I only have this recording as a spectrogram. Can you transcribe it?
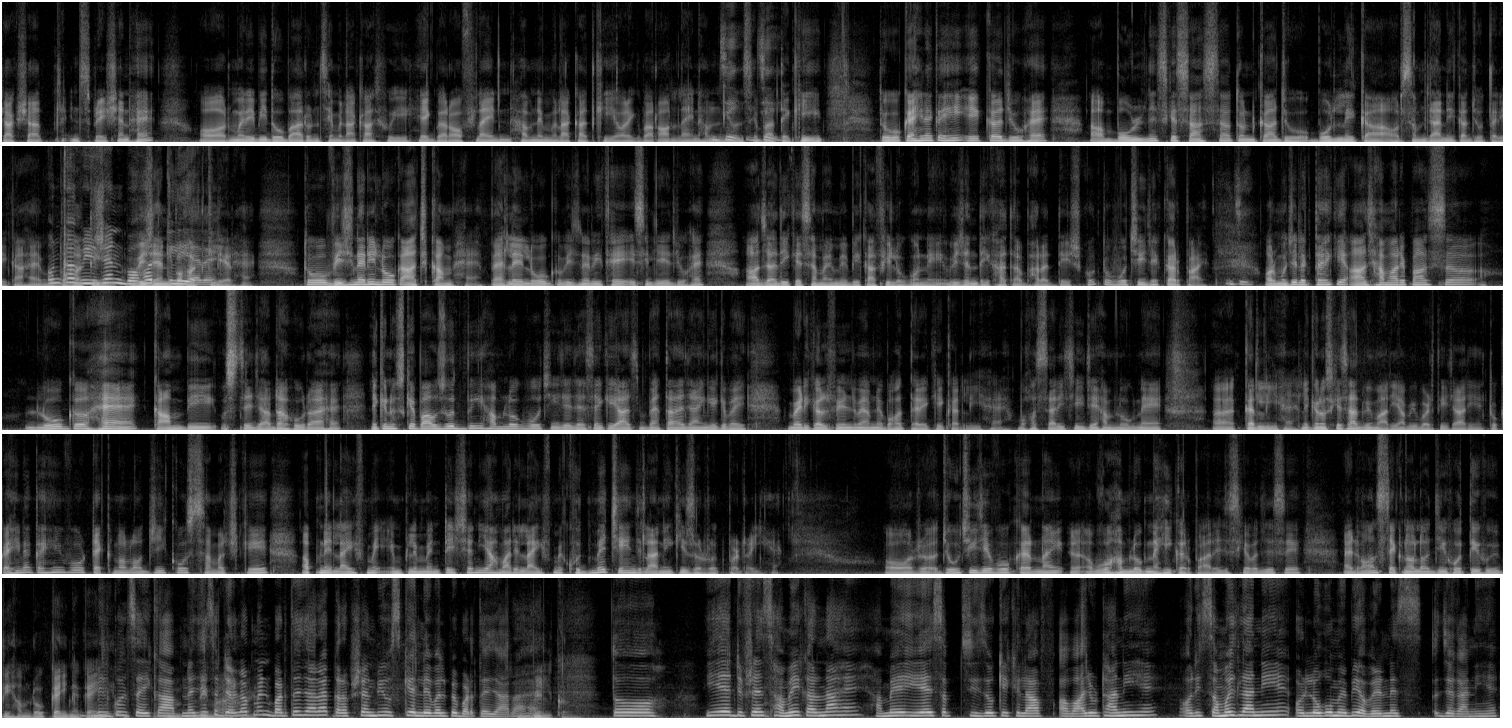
साक्षात इंस्पिरेशन है और मेरी भी दो बार उनसे मुलाकात हुई। एक बार ऑफलाइन हमने मुलाकात की और एक बार ऑनलाइन हमने जी, उनसे बातें की। तो कहीं ना कहीं एक जो है बोल्डनेस के साथ साथ उनका जो बोलने का और समझाने का जो तरीका है वो उनका बहुत ही- बहुत vision clear बहुत है। क्लियर है। तो विजनरी लोग आज कम हैं। पहले लोग विजनरी थे इसीलिए जो है आज़ादी के समय में भी काफ़ी लोगों ने विजन देखा था भारत देश को तो वो चीज़ें कर पाए। और मुझे लगता है कि आज हमारे पास लोग हैं काम भी उससे ज़्यादा हो रहा है लेकिन उसके बावजूद भी हम लोग वो चीज़ें जैसे कि आज बताया जाएँगे कि भाई मेडिकल फ़ील्ड में हमने बहुत तरक्की कर ली है बहुत सारी चीज़ें हम लोग ने अ, कर ली हैं लेकिन उसके साथ बीमारियाँ भी बढ़ती जा रही हैं। तो कहीं ना कहीं वो टेक्नोलॉजी को समझ के अपने लाइफ में इम्प्लीमेंटेशन या हमारे लाइफ में खुद में चेंज लाने की ज़रूरत पड़ रही है। और जो चीज़ें वो करना ही- वो हम लोग नहीं कर पा रहे जिसके वजह से एडवांस टेक्नोलॉजी होते हुए भी हम लोग कहीं ना कहीं बिल्कुल सही कहा आपने जैसे डेवलपमेंट बढ़ते जा रहा है करप्शन भी उसके लेवल पे बढ़ते जा रहा है। बिल्कुल। तो ये डिफरेंस हमें करना है हमें ये सब चीज़ों के खिलाफ आवाज़ उठानी है और ये समझ लानी है और लोगों में भी अवेयरनेस जगानी है।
